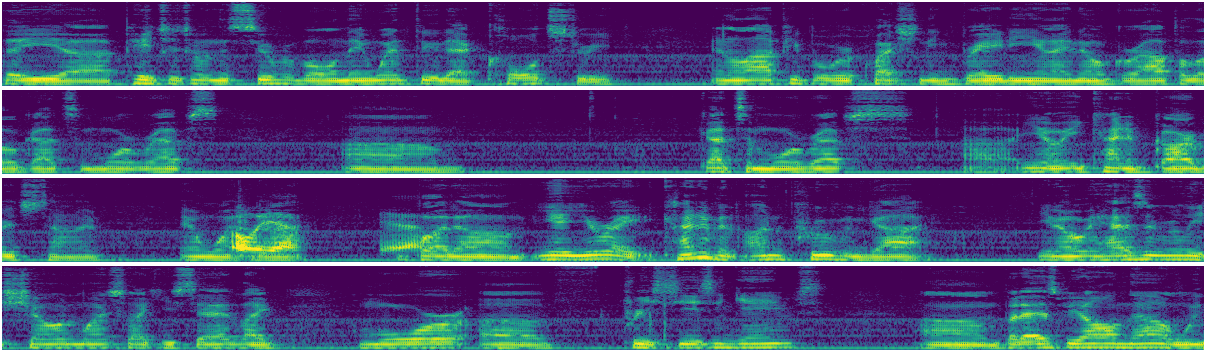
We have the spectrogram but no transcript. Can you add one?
the uh, Patriots won the Super Bowl and they went through that cold streak, and a lot of people were questioning Brady, and I know Garoppolo got some more reps, um, got some more reps, uh, you know, in kind of garbage time and whatnot. Oh, yeah. yeah, But um, yeah, you're right. Kind of an unproven guy. You know, it hasn't really shown much, like you said, like more of preseason games. Um, but as we all know, when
